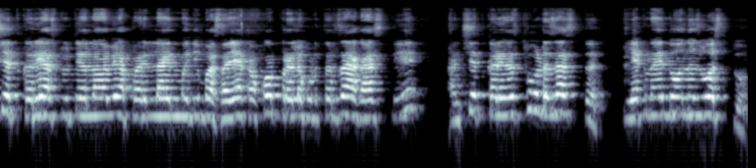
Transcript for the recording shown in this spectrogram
शेतकरी असतो त्याला व्यापारी लाईन मध्ये बसा एका कोपऱ्याला कुठं तर जागा असते आणि शेतकऱ्याचं थोडंच असतं एक नाही दोनच वस्तू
